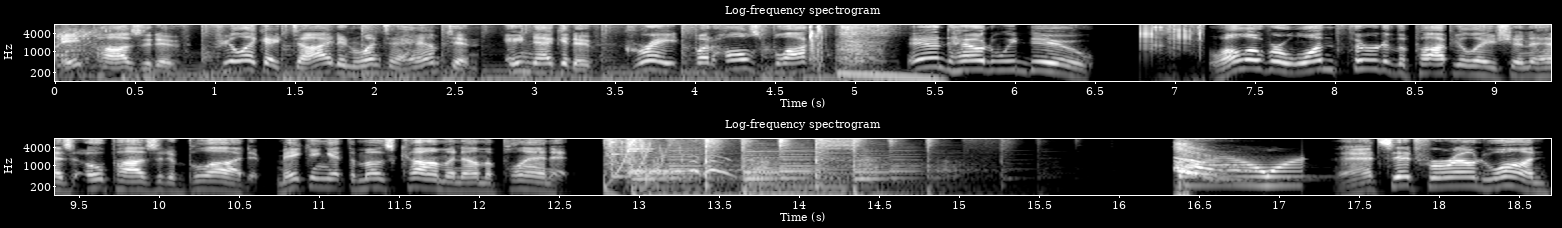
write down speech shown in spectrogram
A positive. Feel like I died and went to Hampton. A negative. Great, but Hall's blocked. And how do we do? Well over one third of the population has O positive blood, making it the most common on the planet. That's it for round one.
